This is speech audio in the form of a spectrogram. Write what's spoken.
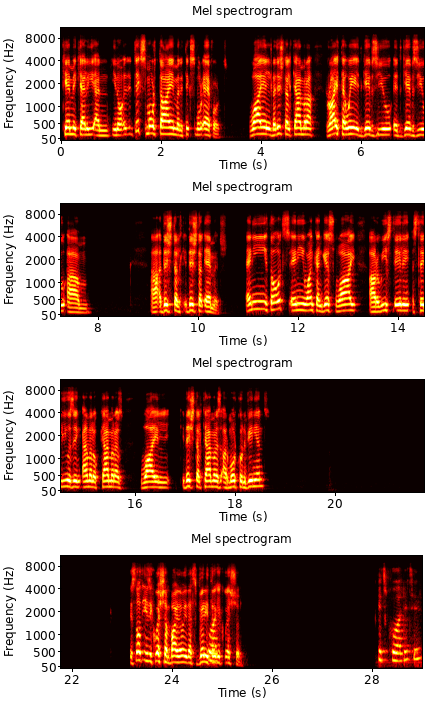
chemically, and you know it takes more time and it takes more effort. While the digital camera, right away, it gives you it gives you um, uh, a digital digital image. Any thoughts? Anyone can guess why are we still still using analog cameras while digital cameras are more convenient? It's not easy question, by the way. That's very tricky question. It's quality.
